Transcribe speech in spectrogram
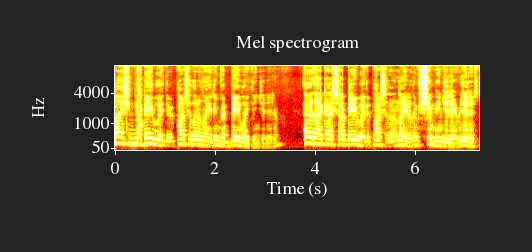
Ben şimdi Beyblade'de bir parçalarını ayırayım ve Beyblade'i inceleyelim. Evet arkadaşlar Beyblade'i parçalarına ayırdım. Şimdi inceleyebiliriz.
